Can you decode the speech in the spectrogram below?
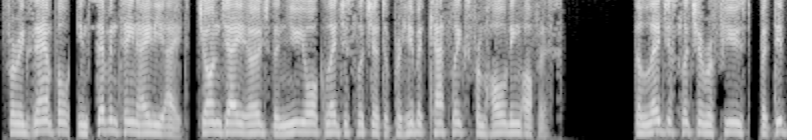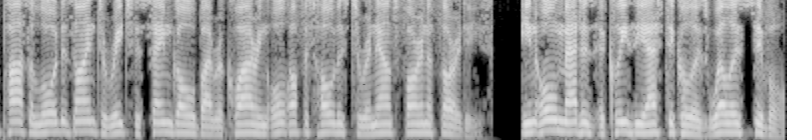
For example, in 1788, John Jay urged the New York legislature to prohibit Catholics from holding office. The legislature refused, but did pass a law designed to reach the same goal by requiring all office holders to renounce foreign authorities in all matters ecclesiastical as well as civil.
